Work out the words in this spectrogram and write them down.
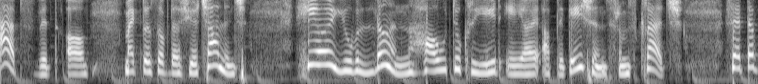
apps with a Microsoft Azure challenge. Here you will learn how to create AI applications from scratch, set up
